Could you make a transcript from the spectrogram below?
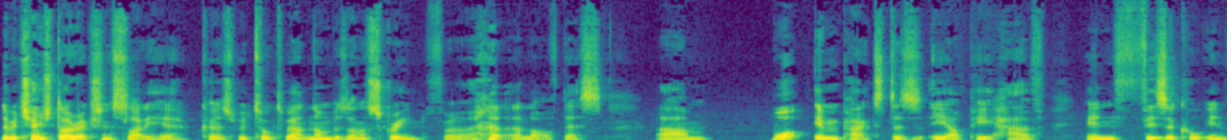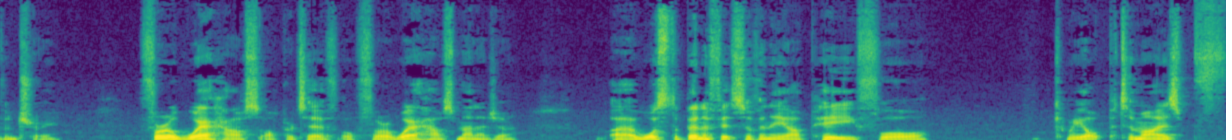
let me change direction slightly here because we've talked about numbers on a screen for a lot of this. Um, what impact does ERP have in physical inventory for a warehouse operative or for a warehouse manager? uh, what's the benefits of an ERP for? Can we optimize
